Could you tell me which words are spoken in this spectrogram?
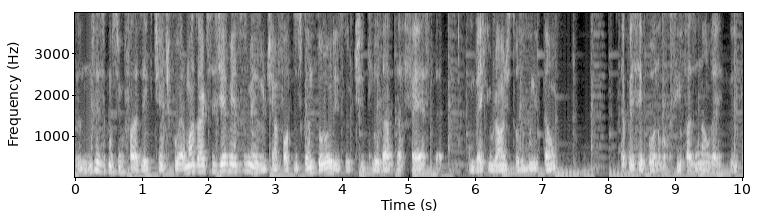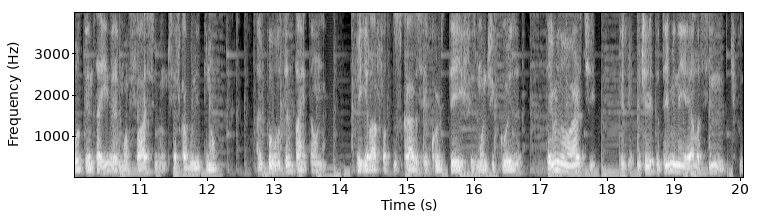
eu não sei se eu consigo fazer, que tinha, tipo, eram umas artes de eventos mesmo, tinha foto dos cantores, o título da, da festa, um background todo bonitão. Eu pensei, pô, não vou conseguir fazer não, velho. Ele, pô, tenta aí, velho, é mó fácil, não precisa ficar bonito não. Aí, pô, vou tentar então, né? Peguei lá a foto dos caras, recortei, fiz um monte de coisa. Terminou a arte, eu, terminei ela assim, tipo,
